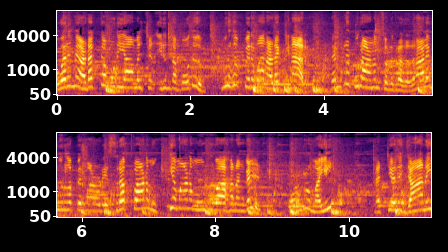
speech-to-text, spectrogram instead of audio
எவருமே அடக்க முடியாமல் இருந்த இருந்தபோது முருகப்பெருமான் அடக்கினார் என்று புராணம் சொல்கிறது. அதனாலே முருகப்பெருமானுடைய சிறப்பான முக்கியமான மூன்று வாகனங்கள் ஒன்று மயில் மற்றது ஜானை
